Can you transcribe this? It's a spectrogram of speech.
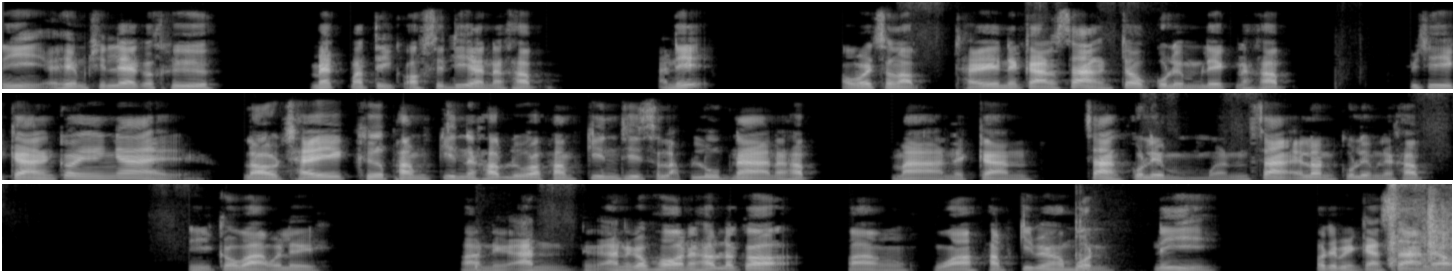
นี่ไอเทมชิ้นแรกก็คือ Magmatic Obsidian นะครับ อันนี้เอาไว้สำหรับใช้ในการสร้างเจ้าโกเลมเล็กนะครับ วิธีการก็ง่ายๆ เราใช้คือพัมกินนะครับ หรือว่าพัมกินที่สลับรูปหน้านะครับ มาในการสร้างโกเลมเหมือนสร้างไอรอนโกเลมเลยครับ นี่ก็วางไว้เลย วางหนึ่งอันหนึ่งอันก็พอนะครับ แล้วก็วางหัวพับกินไว้ข้างบน นี่ก็จะเป็นการสร้างแล้ว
